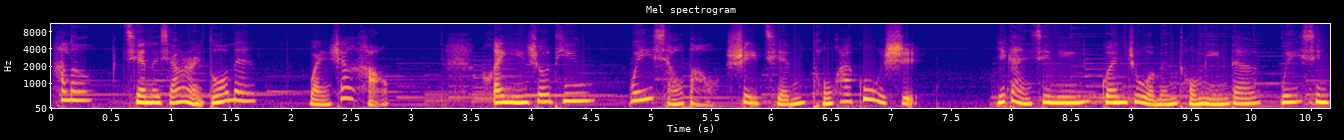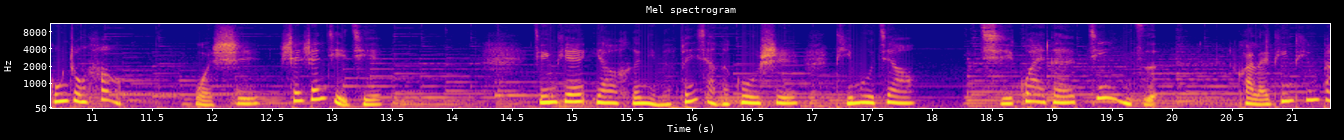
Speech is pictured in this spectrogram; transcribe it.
Hello，亲爱的小耳朵们，晚上好！欢迎收听微小宝睡前童话故事，也感谢您关注我们同名的微信公众号。我是珊珊姐姐。今天要和你们分享的故事题目叫《奇怪的镜子》，快来听听吧。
